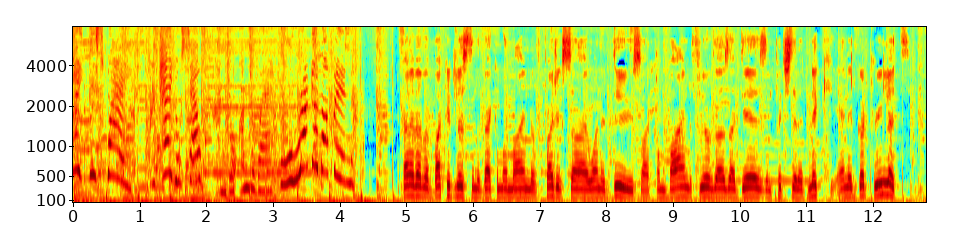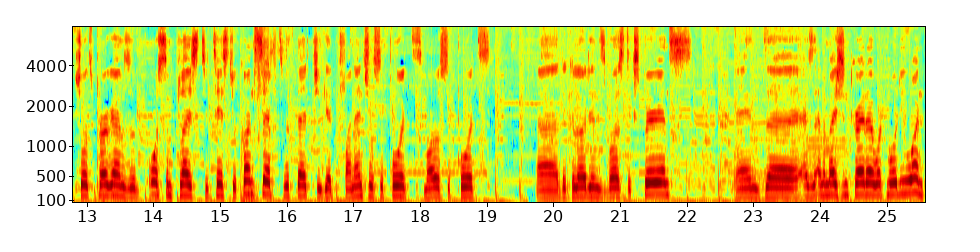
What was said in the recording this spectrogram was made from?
Right this way! Prepare yourself and your underwear for Ragamuffin! I kind of have a bucket list in the back of my mind of projects I want to do, so I combined a few of those ideas and pitched it at Nick, and it got greenlit. Shorts program is an awesome place to test your concept. With that, you get financial support, moral support, uh, Nickelodeon's vast experience, and uh, as an animation creator, what more do you want?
